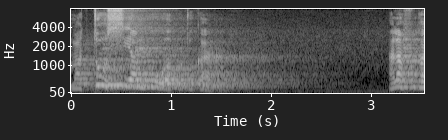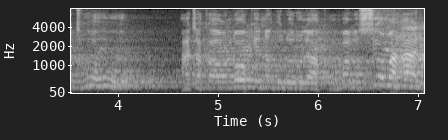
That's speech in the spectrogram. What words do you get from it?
Matusi ya nguo kutukana. Alafu wakati huo huo atakaondoke na godoro lako ambalo sio mahari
